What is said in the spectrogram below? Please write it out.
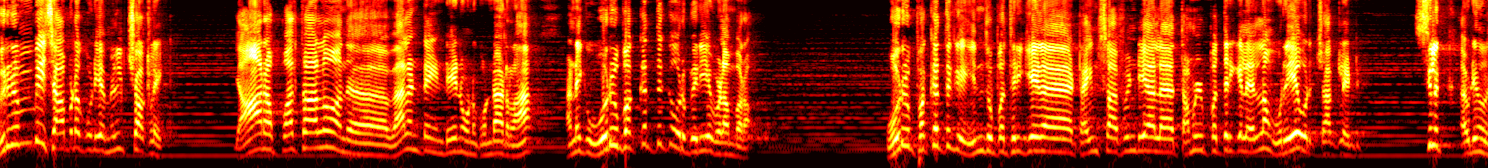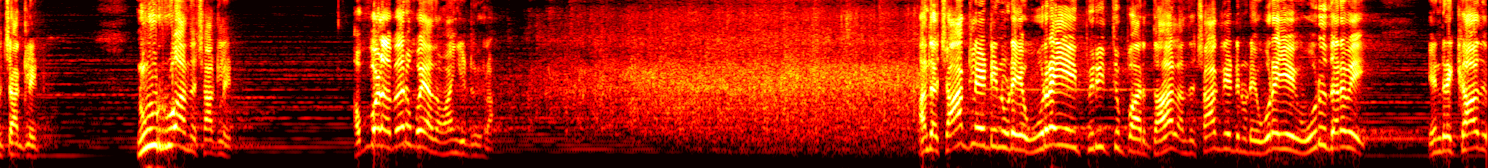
விரும்பி சாப்பிடக்கூடிய மில்க் சாக்லேட் யாரை பார்த்தாலும் அந்த வேலண்டைன் டேன்னு ஒன்று கொண்டாடுறான் அன்னைக்கு ஒரு பக்கத்துக்கு ஒரு பெரிய விளம்பரம். ஒரு பக்கத்துக்கு இந்து பத்திரிகையில டைம்ஸ் ஆஃப் இந்தியால தமிழ் பத்திரிகையில எல்லாம் ஒரே ஒரு சாக்லேட் சில்க் அப்படின்னு ஒரு சாக்லேட் நூறு ரூபா அந்த சாக்லேட் அவ்வளவு பேரும் போய் அதை வாங்கிட்டு இருக்கிறான். அந்த சாக்லேட்டினுடைய உரையை பிரித்து பார்த்தால் அந்த சாக்லேட்டினுடைய உரையை ஒரு தடவை என்றைக்காவது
